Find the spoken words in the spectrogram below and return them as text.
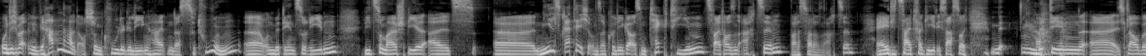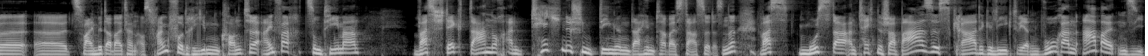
und ich meine, wir hatten halt auch schon coole Gelegenheiten, das zu tun äh, und mit denen zu reden, wie zum Beispiel als äh, Nils Rettich, unser Kollege aus dem Tech-Team 2018, war das 2018? Ey, die Zeit vergeht, ich sag's euch, mit, mit den, äh, ich glaube, äh, zwei Mitarbeitern aus Frankfurt reden konnte, einfach zum Thema, was steckt da noch an technischen Dingen dahinter bei Star Citizen? Ne? Was muss da an technischer Basis gerade gelegt werden? Woran arbeiten sie?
